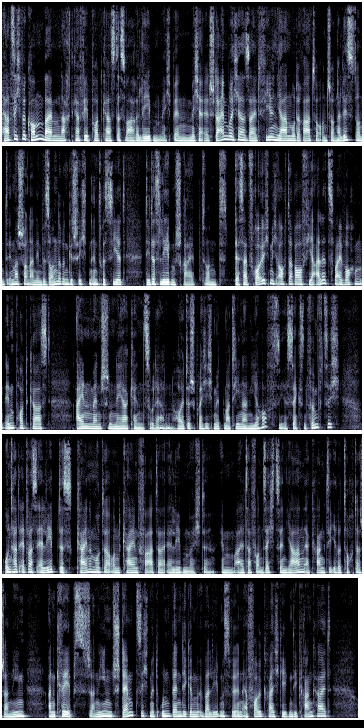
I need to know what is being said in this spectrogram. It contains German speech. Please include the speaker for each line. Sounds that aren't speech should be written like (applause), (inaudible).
Speaker 1: Herzlich willkommen beim Nachtcafé-Podcast Das wahre Leben. Ich bin Michael Steinbrecher, seit vielen Jahren Moderator und Journalist und immer schon an den besonderen Geschichten interessiert, die das Leben schreibt. Und deshalb freue ich mich auch darauf, hier alle zwei Wochen im Podcast einen Menschen näher kennenzulernen. Heute spreche ich mit Martina Nierhoff. Sie ist 56 und hat etwas erlebt, das keine Mutter und kein Vater erleben möchte. Im Alter von 16 Jahren erkrankte ihre Tochter Janine an Krebs. Janine stemmt sich mit unbändigem Überlebenswillen erfolgreich gegen die Krankheit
